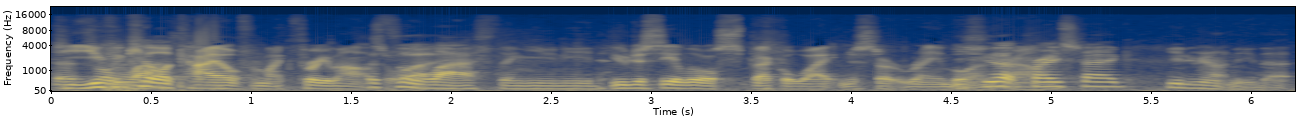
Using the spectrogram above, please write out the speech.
That's you the could kill a coyote from like three miles That's away. That's the last thing you need. You just see a little speck of white and just start rainbowing. You see that around. price tag? You do not need that.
